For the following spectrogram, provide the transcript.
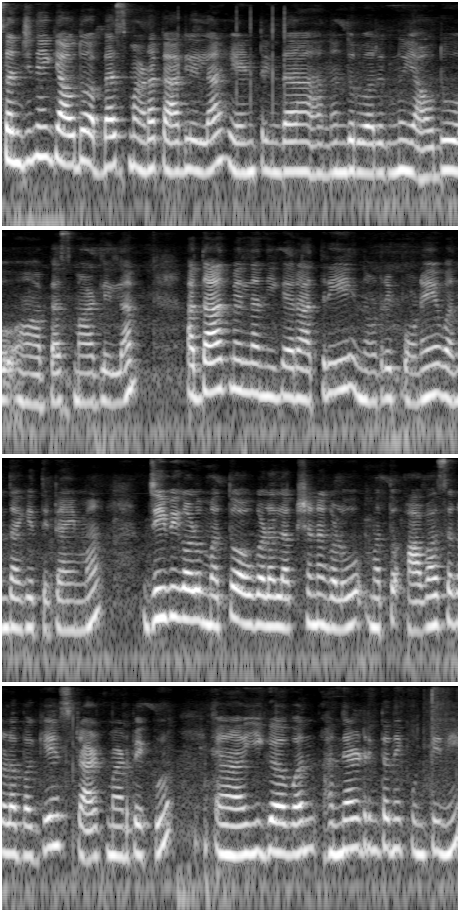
ಸಂಜೆನಾಗ ಯಾವುದೂ ಅಭ್ಯಾಸ ಮಾಡೋಕ್ಕಾಗಲಿಲ್ಲ. ಎಂಟರಿಂದ ಹನ್ನೊಂದರವರೆಗೂ ಯಾವುದೂ ಅಭ್ಯಾಸ ಮಾಡಲಿಲ್ಲ. ಅದಾದಮೇಲೆ ನಾನೀಗ ರಾತ್ರಿ ನೋಡ್ರಿ ಪೋಣೆ ಒಂದಾಗೈತಿ ಟೈಮ್. ಜೀವಿಗಳು ಮತ್ತು ಅವುಗಳ ಲಕ್ಷಣಗಳು ಮತ್ತು ಆವಾಸಗಳ ಬಗ್ಗೆ ಸ್ಟಾರ್ಟ್ ಮಾಡಬೇಕು. ಈಗ ಒಂದು ಹನ್ನೆರಡರಿಂದನೇ ಕುಂತೀನಿ.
